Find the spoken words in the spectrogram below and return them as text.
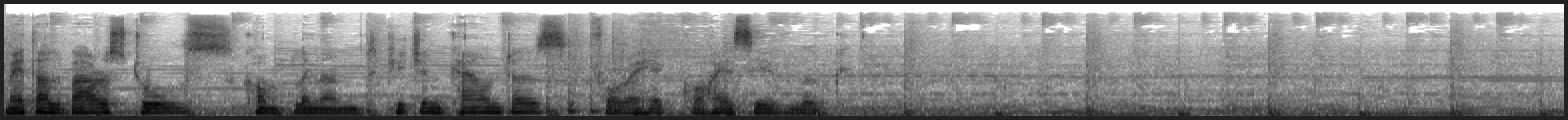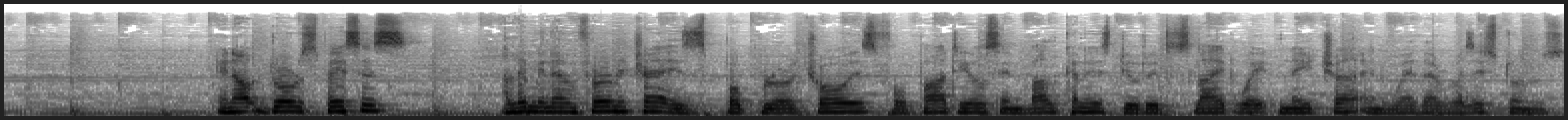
Metal bar stools complement kitchen counters for a cohesive look. In outdoor spaces, aluminum furniture is popular choice for patios and balconies due to its lightweight nature and weather resistance.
